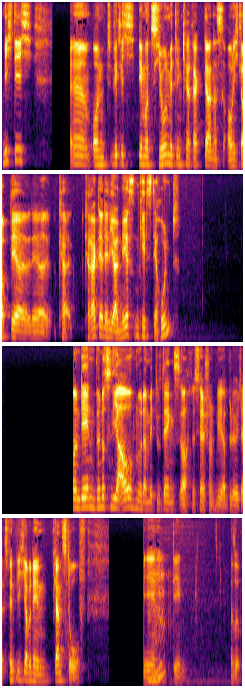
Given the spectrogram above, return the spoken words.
nichtig. Ähm, und wirklich Emotionen mit den Charakteren hast du auch. Ich glaube, der, der Cha- Charakter, der dir am nächsten geht, ist der Hund. Und den benutzen die ja auch nur, damit du denkst, ach, das ist ja schon wieder blöd. Jetzt finde ich aber den ganz doof. Den, Mhm. den, also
